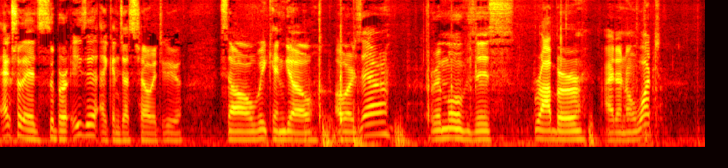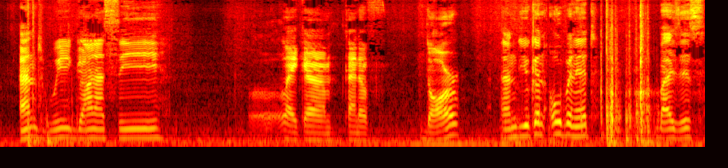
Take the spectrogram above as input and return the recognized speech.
Actually it's super easy, I can just show it to you. So we can go over there, remove this rubber, I don't know what, and we gonna see like a kind of door and you can open it by this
